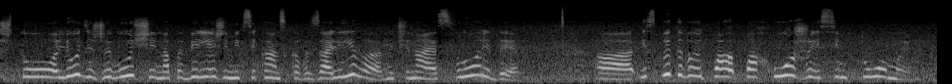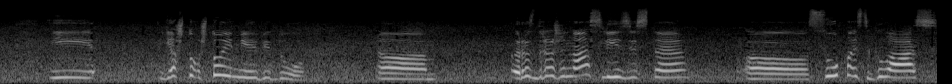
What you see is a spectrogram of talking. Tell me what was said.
что люди, живущие на побережье Мексиканского залива, начиная с Флориды, а, испытывают похожие симптомы. И я что, что имею в виду? А, раздражена слизистая, а, сухость глаз,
